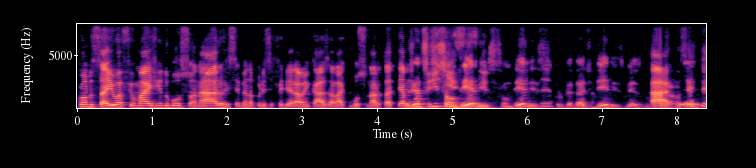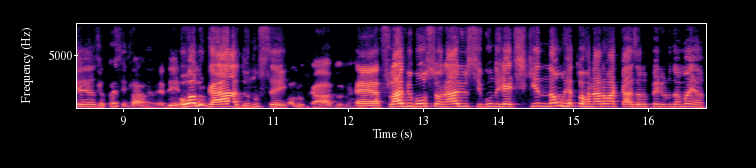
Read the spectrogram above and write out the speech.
quando saiu a filmagem do Bolsonaro recebendo a Polícia Federal em casa lá, que o Bolsonaro tá até Os jet skis são deles? São deles? É. Propriedade deles mesmo? Ah, com certeza, Ou- com certeza. É deles. Ou alugado, não sei. alugado, né? É, Flávio Bolsonaro e o segundo jet ski não retornaram à casa no período da manhã.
